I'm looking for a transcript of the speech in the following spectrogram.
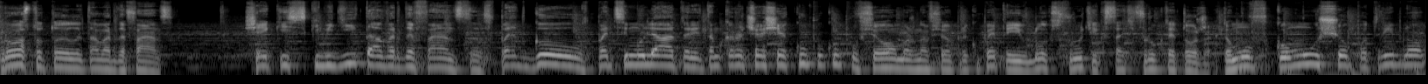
просто Toilet Tower Defense. Ще якийсь Skibidi Tower Defense, в PetGo, в Pet Simulator, там, коротше, ще купу-купу всього можна всього прикупити. І в Blocks Fruity, кстати, фрукти теж. Тому в кому що потрібно,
